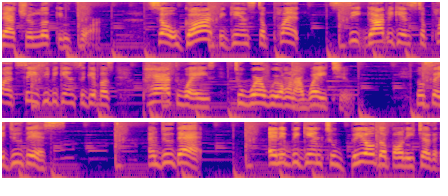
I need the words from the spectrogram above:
that you're looking for. So God begins to plant God begins to plant seeds. He begins to give us pathways to where we're on our way to. He'll say, do this and do that. And it begin to build up on each other.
